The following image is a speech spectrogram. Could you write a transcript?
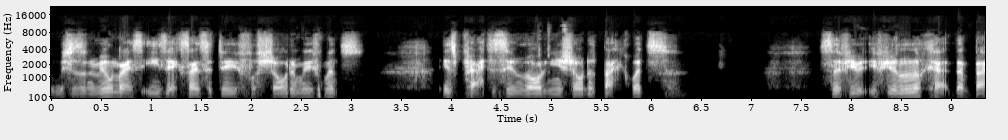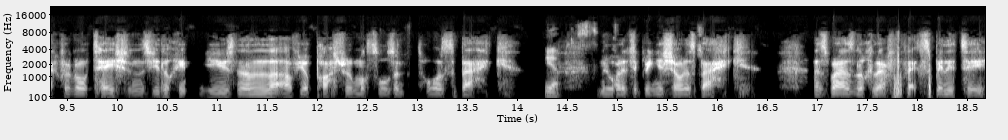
which is a real nice, easy exercise to do for shoulder movements, is practicing rolling your shoulders backwards. So if you if you look at the backward rotations, you're looking you're using a lot of your postural muscles towards the back. Yep. In order to bring your shoulders back, as well as looking at flexibility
